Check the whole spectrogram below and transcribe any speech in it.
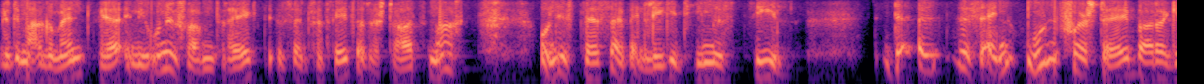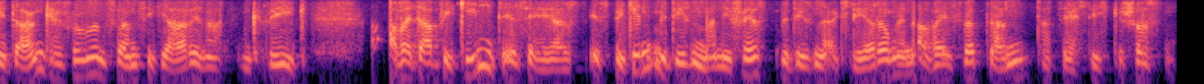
Mit dem Argument, wer eine Uniform trägt, ist ein Vertreter der Staatsmacht und ist deshalb ein legitimes Ziel. Das ist ein unvorstellbarer Gedanke, 25 Jahre nach dem Krieg. Aber da beginnt es erst. Es beginnt mit diesem Manifest, mit diesen Erklärungen, aber es wird dann tatsächlich geschossen.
